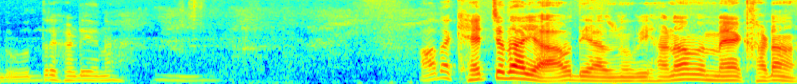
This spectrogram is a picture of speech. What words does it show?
ਦੋ ਉਧਰ ਖੜੇ ਆ ਨਾ। ਆ ਤਾਂ ਖਿੱਚਦਾ ਆ ਉਹ ਦਿਆਲ ਨੂੰ ਵੀ ਹਨਾ ਮੈਂ- ਖੜਾ।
